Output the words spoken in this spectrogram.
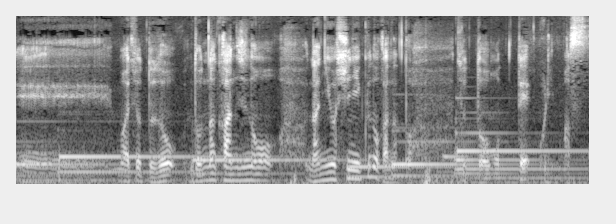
えー、まあ、ちょっとどどんな感じの何をしに行くのかなとちょっと思っております。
